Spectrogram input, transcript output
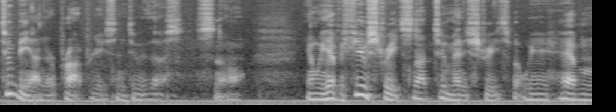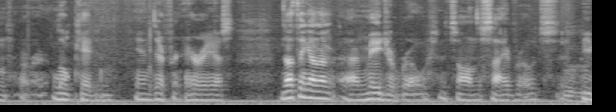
to be on their properties and do this. So, and we have a few streets, not too many streets, but we have them located in different areas. Nothing on a, a major road. It's on the side roads. It'd be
